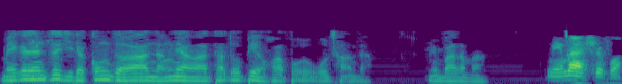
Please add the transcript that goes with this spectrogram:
每个人自己的功德啊、能量啊，它都变化不无常的。明白了吗？明白，师傅。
